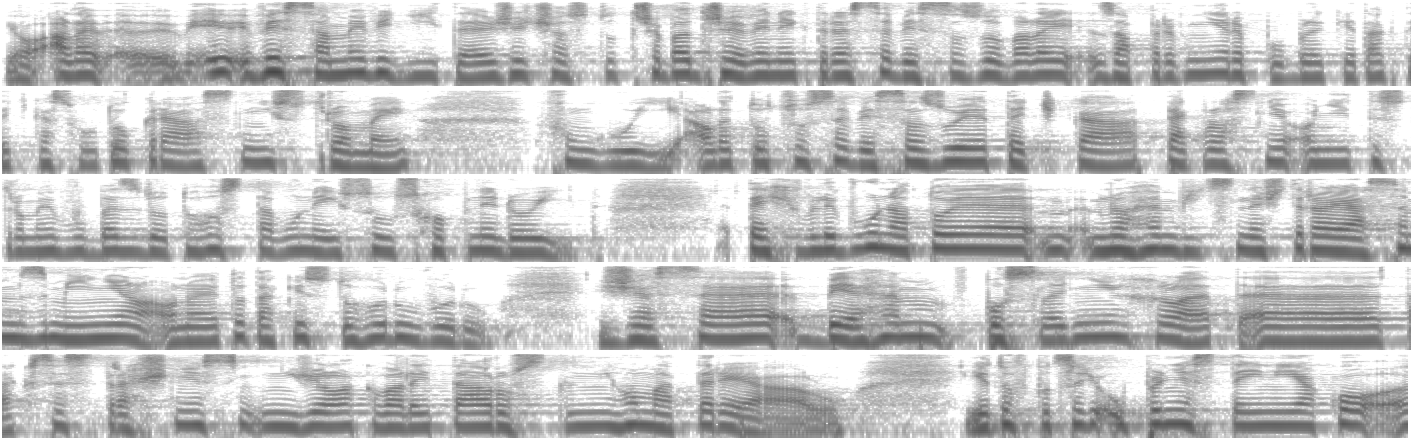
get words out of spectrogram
Jo, ale e, i vy sami vidíte, že často třeba dřeviny, které se vysazovaly za první republiky, tak teďka jsou to krásné stromy, fungují, ale to, co se vysazuje teďka, tak vlastně oni ty stromy vůbec do toho stavu nejsou schopny dojít. Těch vlivů na to je mnohem víc, než teda já jsem zmínila. Ono je to taky z toho důvodu, že se během v posledních let eh, tak se strašně snížila kvalita rostlinného materiálu. Je to v podstatě úplně stejný jako, eh,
